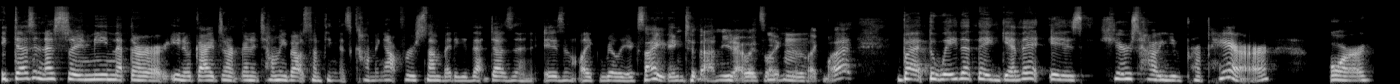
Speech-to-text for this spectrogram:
It doesn't necessarily mean that their, you know, guides aren't going to tell me about something that's coming up for somebody that doesn't isn't like really exciting to them. You know, it's like mm-hmm. they're like, what? But the way that they give it is here's how you prepare, or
